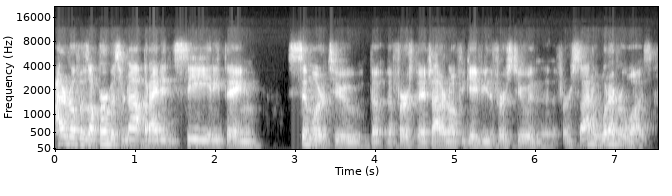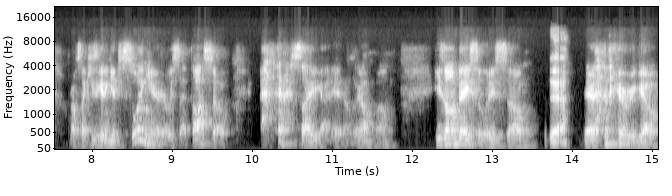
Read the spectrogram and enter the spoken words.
I don't know if it was on purpose or not, but I didn't see anything similar to the, the first pitch. I don't know if he gave you the first two and the, the first sign or whatever it was. But I was like, he's going to get to swing here. At least I thought so. And I saw you got hit. I was like, oh, well, he's on base at least. So yeah, there, there we go.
